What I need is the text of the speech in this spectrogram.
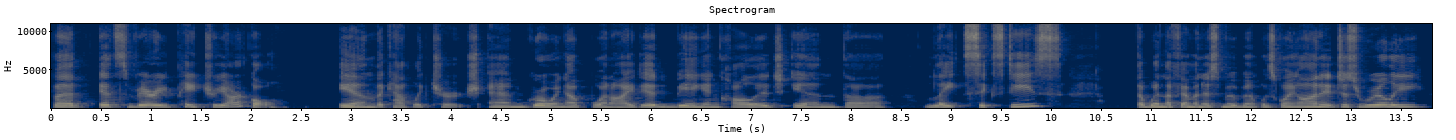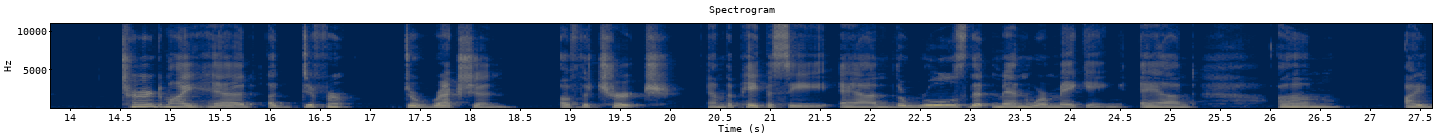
but it's very patriarchal in the Catholic Church. And growing up when I did, being in college in the late 60s, uh, when the feminist movement was going on, it just really turned my head a different direction of the church and the papacy and the rules that men were making and um, I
